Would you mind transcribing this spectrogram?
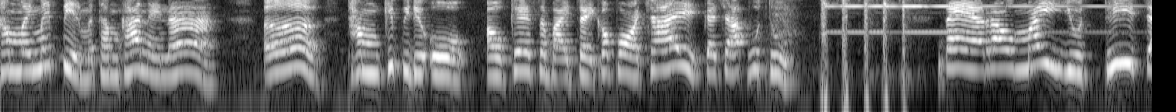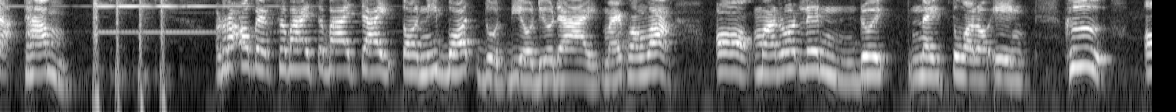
ทำไมไม่เปลี่ยนมาทำค่าในหน้า เออทำคลิปวิดีโอ เอาแค่สบายใจก็พอใช่กระชับพูดถูก แต่เราไม่หยุดที่จะทำเราเอาแบบสบายสบายใจตอนนี้บอสโดดเดี่ยวเดียวได้หมายความว่าออกมารถเล่นโดยในตัวเราเอง คืออ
